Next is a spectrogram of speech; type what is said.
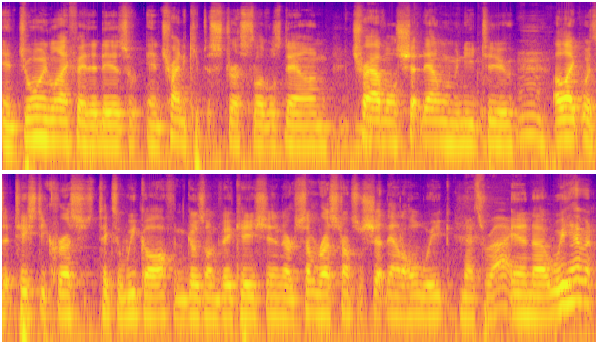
enjoying life as it is, and trying to keep the stress levels down. Travel, shut down when we need to. I like was it Tasty Crust takes a week off and goes on vacation, or some restaurants will shut down a whole week. That's right. And uh, we haven't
